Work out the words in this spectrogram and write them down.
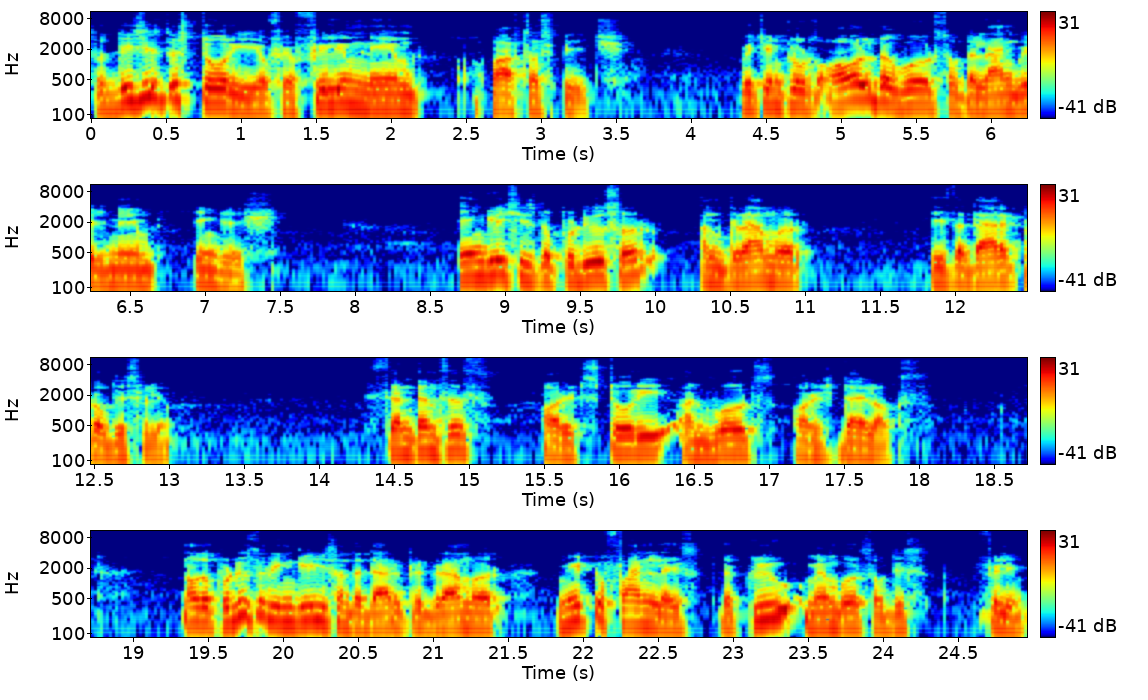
So this is the story of a film named Parts of Speech, which includes all the words of the language named English. English is the producer and grammar is the director of this film. Sentences are its story and words are its dialogues. Now the producer English and the director grammar meet to finalize the crew members of this film.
